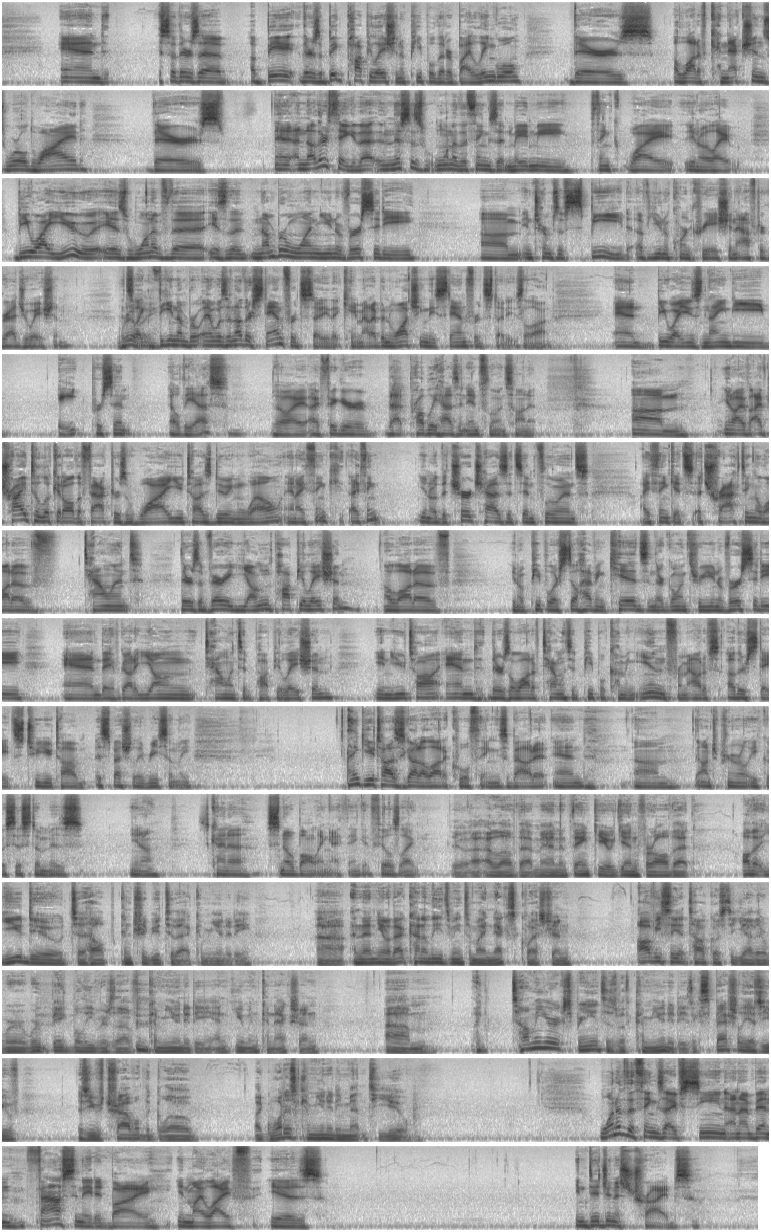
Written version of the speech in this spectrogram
and so there's a, a big there's a big population of people that are bilingual. There's a lot of connections worldwide. There's and another thing that and this is one of the things that made me think why you know like BYU is one of the is the number one university um, in terms of speed of unicorn creation after graduation. It's Really? like the number. And it was another Stanford study that came out. I've been watching these Stanford studies a lot, and BYU's ninety eight percent LDS. So I, I figure that probably has an influence on it. Um, you know, I've, I've tried to look at all the factors of why Utah's doing well, and I think I think you know the church has its influence. I think it's attracting a lot of talent. There's a very young population. A lot of you know people are still having kids and they're going through university, and they've got a young, talented population in Utah. And there's a lot of talented people coming in from out of other states to Utah, especially recently. I think Utah's got a lot of cool things about it, and um, the entrepreneurial ecosystem is, you know, it's kind of snowballing. I think it feels like. Dude, I, I love that, man. And thank you again for all that, all that you do to help contribute to that community. Uh, and then, you know, that kind of leads me to my next question. Obviously, at Tacos Together, we're we're big believers of community and human connection. Um, like, tell me your experiences with communities, especially as you've as you've traveled the globe. Like, what has community meant to you? One of the things I've seen and I've been fascinated by in my life is indigenous tribes.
